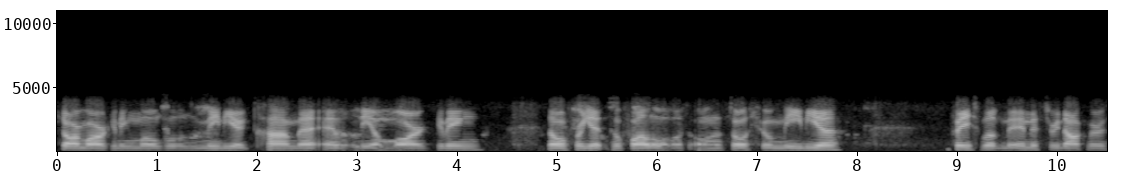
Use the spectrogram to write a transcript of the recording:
Star Marketing Moguls, Media Combat, and Leo Marketing. Don't forget to follow us on social media Facebook, The Industry Doctors,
